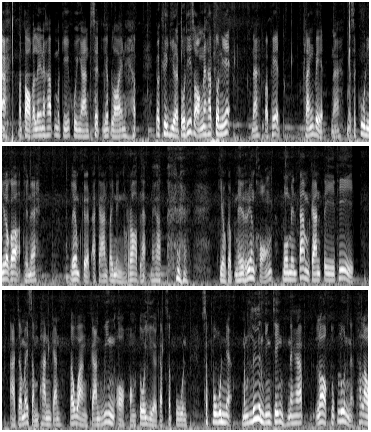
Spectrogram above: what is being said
อะมาต่อกันเลยนะครับ เมื่อกี้คุยงานเสร็จเรียบร้อยนะครับ ก็คือเหยื่อตัวที่สองนะครับตัวนี้นะประเภท คลังเบดนะเมื่อสักครู่นี้เราก็เห็นไหมเริ่มเกิดอาการไปหนึ่งรอบแล้วนะครับ เกี่ยวกับในเรื่องของโมเมนตัมการตีที่อาจจะไม่สัมพันธ์กันระหว่างการวิ่งออกของตัวเหยื่อกับสปูล สปูลเนี่ยมันลื่นจริง ๆ นะครับ ลอกทุกรุ่นน่ถ้าเรา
